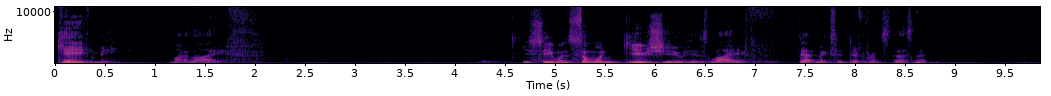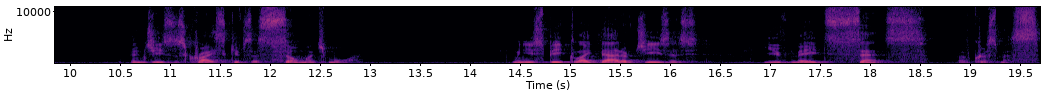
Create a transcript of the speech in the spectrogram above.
gave me my life. You see, when someone gives you his life, that makes a difference, doesn't it? And Jesus Christ gives us so much more. When you speak like that of Jesus, you've made sense of Christmas.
